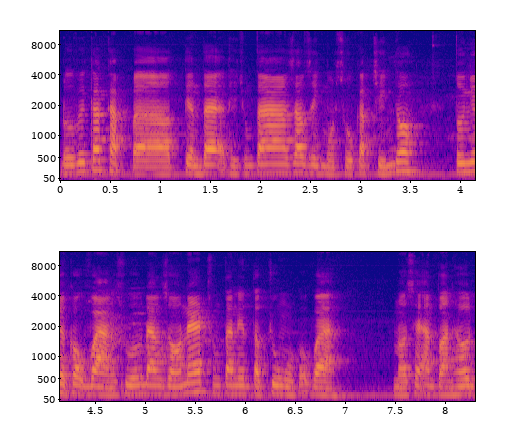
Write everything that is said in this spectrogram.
Đối với các cặp uh, tiền tệ thì chúng ta giao dịch một số cặp chính thôi tôi như cậu vàng xuống đang gió nét chúng ta nên tập trung vào cậu vàng. Nó sẽ an toàn hơn.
